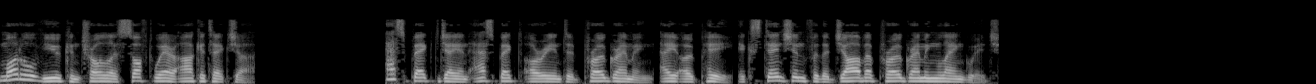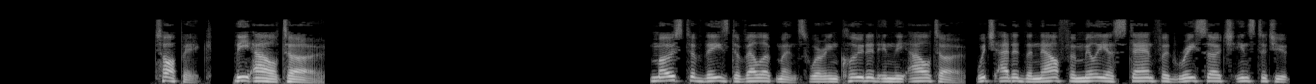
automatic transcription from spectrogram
Model view controller software architecture, AspectJ and aspect-oriented programming (AOP) extension for the Java programming language. Topic: The Alto. Most of these developments were included in the Alto, which added the now familiar Stanford Research Institute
